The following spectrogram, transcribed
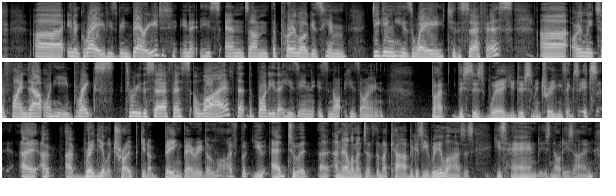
uh, in a grave. He's been buried in. His and um, the prologue is him digging his way to the surface, uh, only to find out when he breaks through the surface alive that the body that he's in is not his own. But this is where you do some intriguing things. It's a, a, a regular trope, you know, being buried alive, but you add to it a, an element of the macabre because he realizes his hand is not his own.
